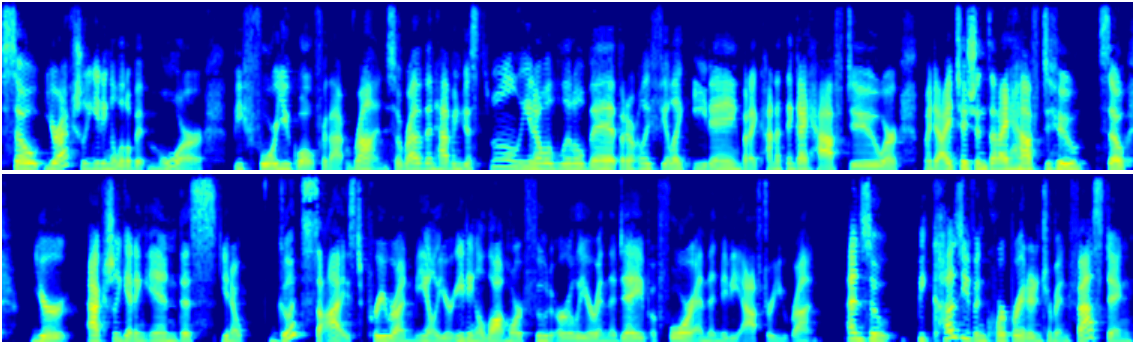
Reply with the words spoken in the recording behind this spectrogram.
So you're actually eating a little bit more before you go out for that run. So rather than having just, you know, a little bit, but I don't really feel like eating, but I kind of think I have to, or my dietitian said I have to. So you're actually getting in this, you know, good sized pre run meal. You're eating a lot more food earlier in the day before and then maybe after you run. And so, because you've incorporated intermittent fasting,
